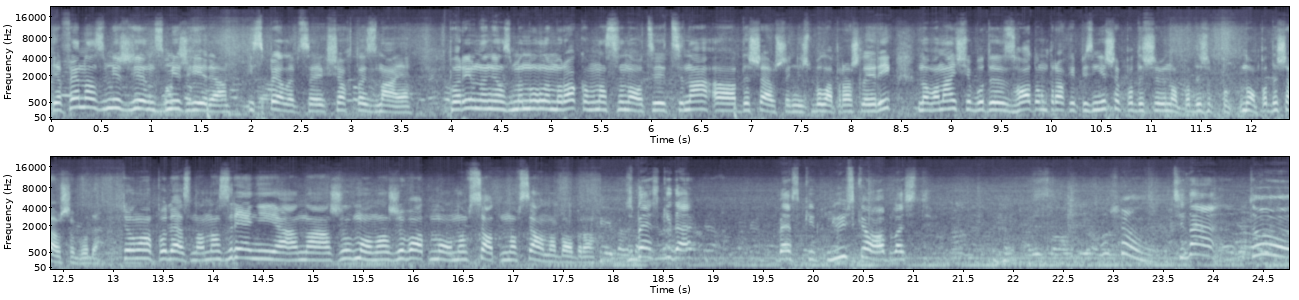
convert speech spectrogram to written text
Яфина з Міжгін, з Міжгір'я із Пилипця, якщо хтось знає. Порівняно з минулим роком на синовці ціна дешевша, ніж була прошлий рік, але вона ще буде згодом трохи пізніше подешев, ну, подешев, ну, подешевше буде. Вона полезна на зріння, на, ну, на живот, ну, на все, на все вона добра. З Бескіда. Бескід, Львівська область. Ну що, ціна, то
